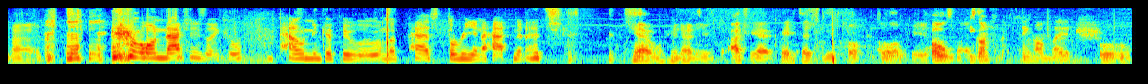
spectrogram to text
match. well, Nash is like pounding Cthulhu in the past three and a half minutes. yeah, we're not even. Actually, I paid attention to the full full upbeat. oh, That's nice. he's going for the thing on ledge. Ooh.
